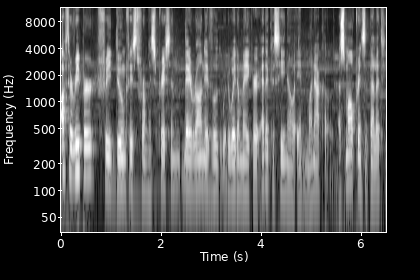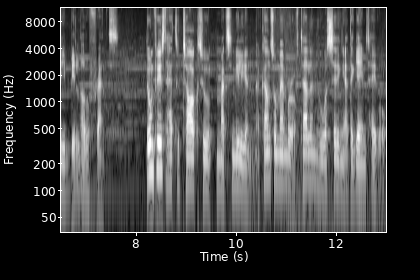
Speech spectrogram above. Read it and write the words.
After Reaper freed Doomfist from his prison, they rendezvoused with Widowmaker at a casino in Monaco, a small principality below France. Doomfist had to talk to Maximilian, a council member of Talon who was sitting at the game table.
